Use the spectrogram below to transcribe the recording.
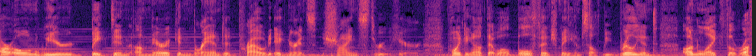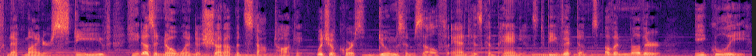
Our own weird, baked in American branded proud ignorance shines through here, pointing out that while Bullfinch may himself be brilliant, unlike the roughneck miner Steve, he doesn't know when to shut up and stop talking, which of course dooms himself and his companions to be victims of another equally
